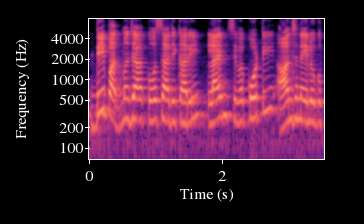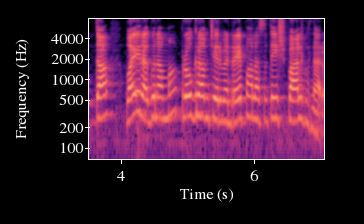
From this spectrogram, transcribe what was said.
D Padmaja కోశాధికారి lion Sivakoti Anjaneyulu Gupta Y Raghunamma programme chairman Repala Satish పాల్గొన్నారు.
